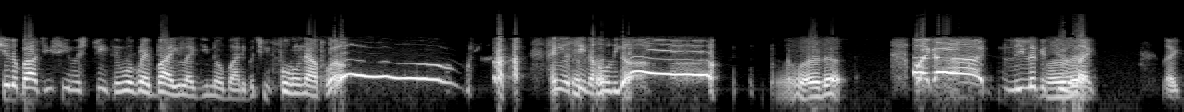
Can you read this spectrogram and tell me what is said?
shit about you. See in the streets and walk right by you like you nobody, but you falling out for oh. And you seen the holy oh. Word up. oh my God! And he look at you like, like,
